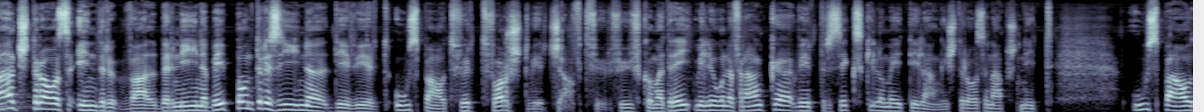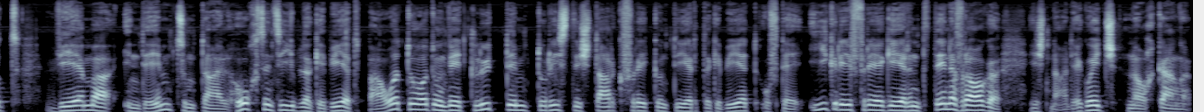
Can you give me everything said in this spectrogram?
Waldstraße in der Val Bernina bei Pontresina die wird ausgebaut für die Forstwirtschaft. Für 5,3 Millionen Franken wird der 6 Kilometer lange Straßenabschnitt ausgebaut, wie man in dem zum Teil hochsensiblen Gebiet bauen tut und wie die Leute im touristisch stark frequentierten Gebiet auf den Eingriff reagieren. Diesen Fragen ist Nadia Guitsch nachgegangen.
